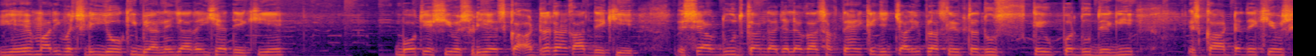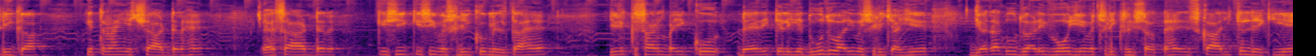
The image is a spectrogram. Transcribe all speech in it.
ये हमारी बछड़ी जो कि बयाने जा रही है, देखिए। बहुत ही अच्छी बछड़ी है, इसका अडर का आकार देखिए। इससे आप दूध का अंदाज़ा लगा सकते हैं कि ये चालीस प्लस लीटर दूध के ऊपर दूध देगी। इसका आर्डर देखिए बछड़ी का, कितना ही अच्छा आर्डर है। ऐसा आर्डर किसी किसी बछड़ी को मिलता है जिन किसान भाई को डेयरी के लिए दूध वाली बछड़ी चाहिए, ज़्यादा दूध वाली वो ये बछड़ी खरीद सकता है। इसका आंचल देखिए,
